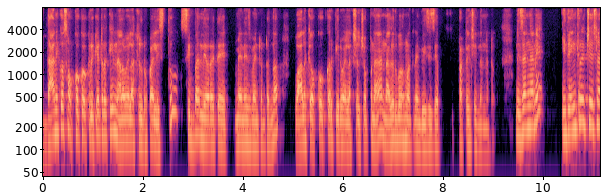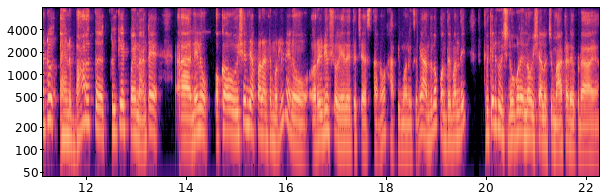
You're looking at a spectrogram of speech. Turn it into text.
దానికోసం ఒక్కొక్క క్రికెటర్కి నలభై లక్షల రూపాయలు ఇస్తూ సిబ్బంది ఎవరైతే మేనేజ్మెంట్ ఉంటుందో వాళ్ళకి ఒక్కొక్కరికి ఇరవై లక్షల చొప్పున నగదు బహుమతిని బీసీసీ ప్రకటించింది అన్నట్టు. నిజంగానే ఇది ఎంకరేజ్ చేసినట్టు అండ్ భారత్ క్రికెట్ పైన అంటే నేను ఒక విషయం చెప్పాలంటే మురళి నేను రేడియో షో ఏదైతే చేస్తానో హ్యాపీ మార్నింగ్స్ అని అందులో కొంతమంది క్రికెట్ గురించి నువ్వు కూడా ఎన్నో విషయాలు వచ్చి మాట్లాడావు కూడా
